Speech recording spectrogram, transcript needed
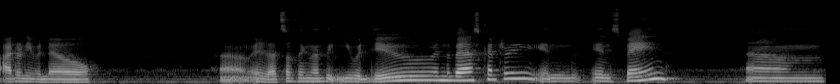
I don't even know. Um, is that something that, that you would do in the Basque Country in in Spain? Um,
